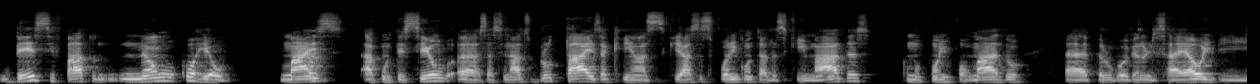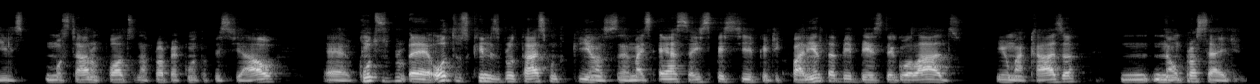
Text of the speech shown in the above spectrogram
desse fato não ocorreu, mas ah. aconteceu uh, assassinatos brutais a crianças. Crianças foram encontradas queimadas, como foi informado uh, pelo governo de Israel, e, e, eles mostraram fotos na própria conta oficial. É, outros, é, outros crimes brutais contra crianças, né? mas essa específica de 40 bebês degolados em uma casa não procede.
